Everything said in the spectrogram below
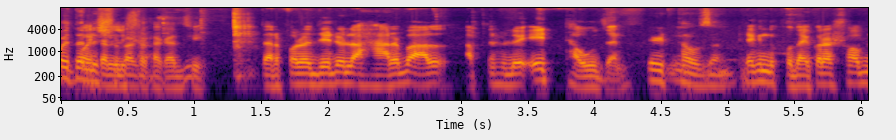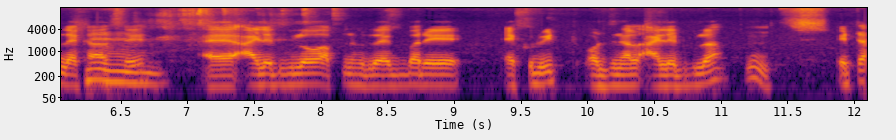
পঁয়তাল্লিশশো টাকা। জি। তারপরে যেটা হলো হার্বাল আপনার হলো এইট থাউজেন্ড এইট থাউজেন্ড এটা কিন্তু খোদাই করা সব লেখা আছে। আইলেটগুলো আপনার হলো একবারে অ্যাকুরেট অরিজিনাল আইলেটগুলা হুম। এটা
